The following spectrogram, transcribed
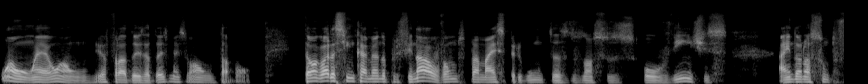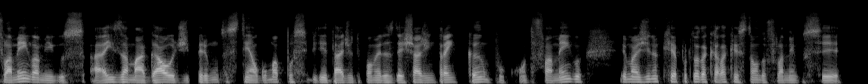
1 a 1 é 1 a 1 Eu ia falar 2 a 2 mas 1 a 1 tá bom. Então, agora sim, encaminhando para o final, vamos para mais perguntas dos nossos ouvintes. Ainda no assunto Flamengo, amigos, a Isa Magaldi pergunta se tem alguma possibilidade do Palmeiras deixar de entrar em campo contra o Flamengo. Eu imagino que é por toda aquela questão do Flamengo ser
